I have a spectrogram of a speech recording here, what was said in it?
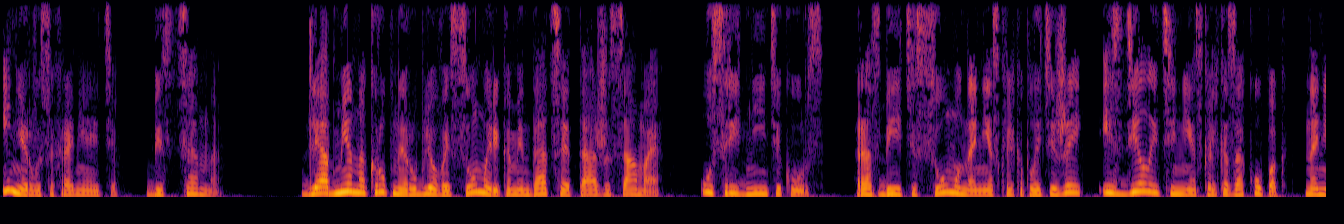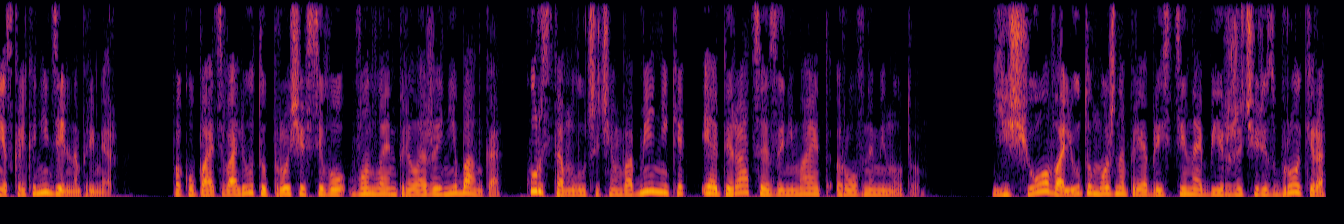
И нервы сохраняете. Бесценно. Для обмена крупной рублевой суммы рекомендация та же самая – усредните курс. Разбейте сумму на несколько платежей и сделайте несколько закупок, на несколько недель, например. Покупать валюту проще всего в онлайн-приложении банка. Курс там лучше, чем в обменнике, и операция занимает ровно минуту. Еще валюту можно приобрести на бирже через брокера,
